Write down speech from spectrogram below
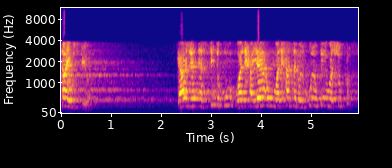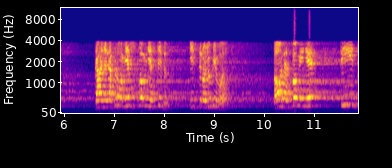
taj uspio. Kaže, es sidku, wal haja'u, wal hasanu, wal huluqi, wal šukr. Kaže, na prvom mjestu spominje sidk, istinoljubivost. Pa onda spominje stid,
